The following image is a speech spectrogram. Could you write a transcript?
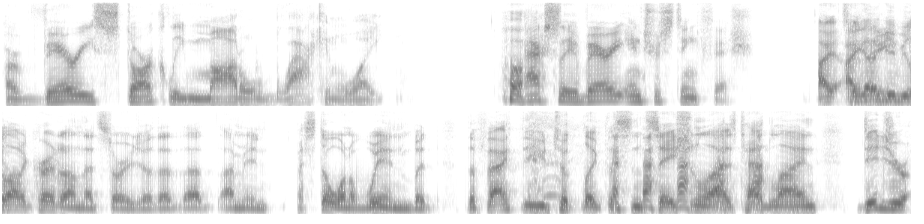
are very starkly modeled black and white. Actually, a very interesting fish. I, So I gotta give you you a lot of credit on that story, Joe. That, that I mean, I still want to win, but the fact that you took like the sensationalized headline, did your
